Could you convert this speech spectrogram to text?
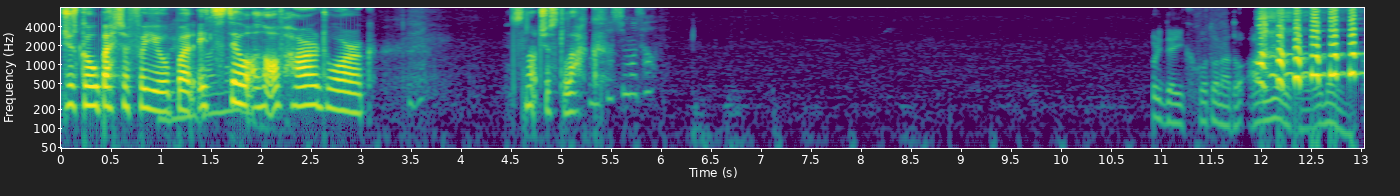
just go better for you, but it's still a lot of hard work. It's not just luck.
